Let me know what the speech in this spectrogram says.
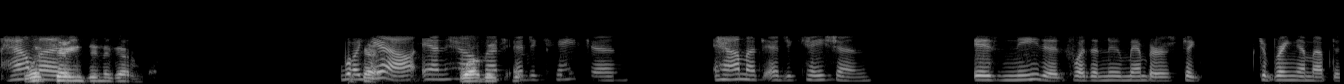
how what much. changed in the government? Well, Okay. yeah, and how Well, much education, how much education is needed for the new members to to bring them up to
